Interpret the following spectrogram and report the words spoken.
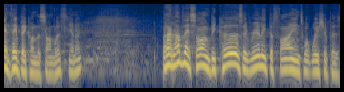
And they're back on the song list, you know. But I love that song because it really defines what worship is.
